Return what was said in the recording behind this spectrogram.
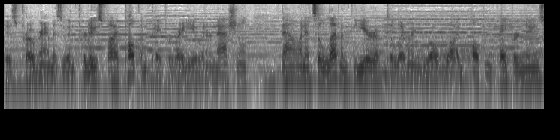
This program has been produced by Pulp and Paper Radio International, now in its 11th year of delivering worldwide pulp and paper news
